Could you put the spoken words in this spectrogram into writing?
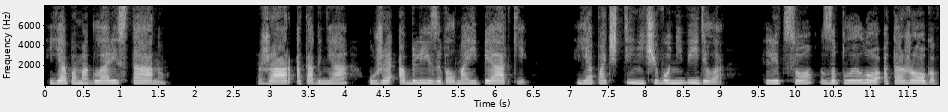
я помогла Ристану. Жар от огня уже облизывал мои пятки. Я почти ничего не видела. Лицо заплыло от ожогов,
